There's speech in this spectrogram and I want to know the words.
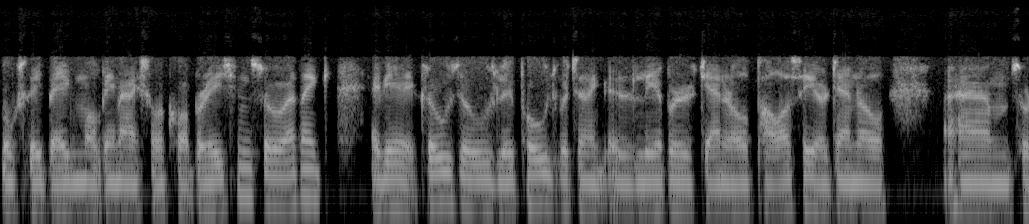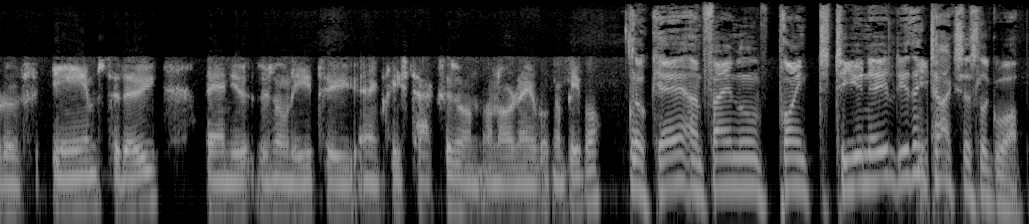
mostly big multinational corporations. So I think if you close those loopholes, which I think is Labour's general policy or general um, sort of aims to do, then you, there's no need to increase taxes on, on ordinary working people. Okay, and final point to you, Neil. Do you think taxes will go up?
